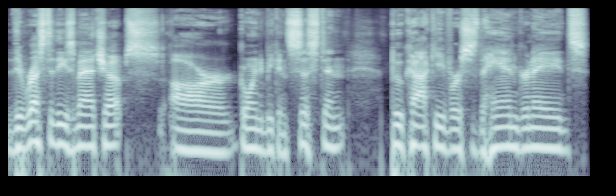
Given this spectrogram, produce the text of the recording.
The rest of these matchups are going to be consistent. Bukaki versus the hand grenades.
